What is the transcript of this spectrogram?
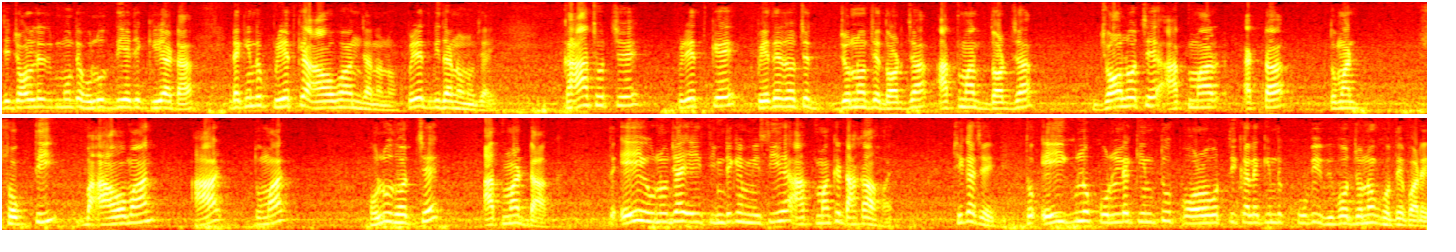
যে জলের মধ্যে হলুদ দিয়ে যে ক্রিয়াটা এটা কিন্তু প্রেতকে আহ্বান জানানো, প্রেত বিধান অনুযায়ী। কাঁচ হচ্ছে প্রেতকে, প্রেতের হচ্ছে জন্য হচ্ছে দরজা, আত্মার দরজা। জল হচ্ছে আত্মার একটা তোমার শক্তি বা আহ্বান, আর তোমার হলুদ হচ্ছে আত্মার ডাক। তো এই অনুযায়ী এই তিনটেকে মিশিয়ে আত্মাকে ডাকা হয়। ঠিক আছে? তো এইগুলো করলে কিন্তু পরবর্তীকালে কিন্তু খুবই বিপজ্জনক হতে পারে।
